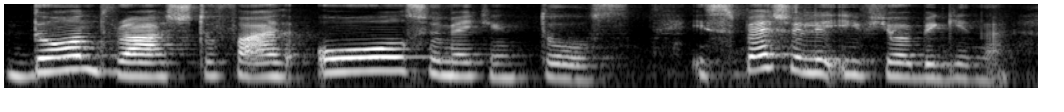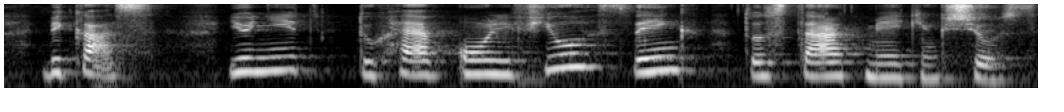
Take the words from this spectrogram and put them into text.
Don't rush to find all shoemaking tools, especially if you're a beginner, because you need to have only few things to start making shoes.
